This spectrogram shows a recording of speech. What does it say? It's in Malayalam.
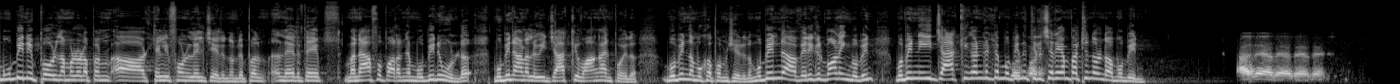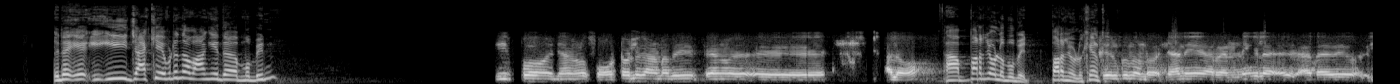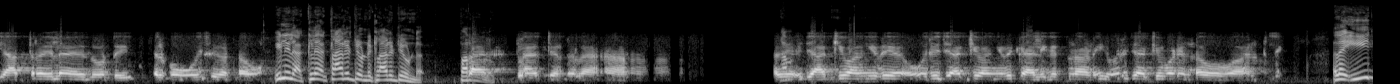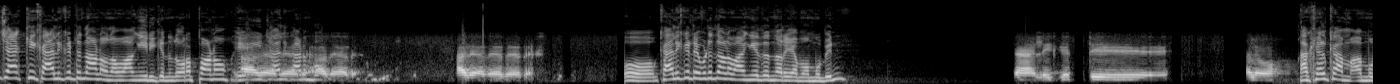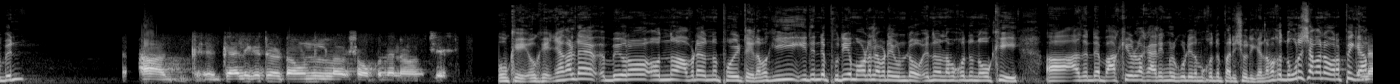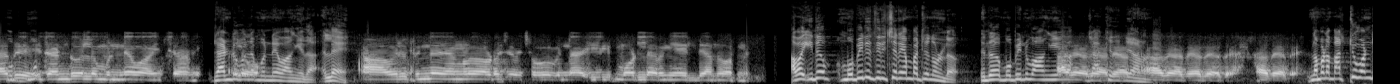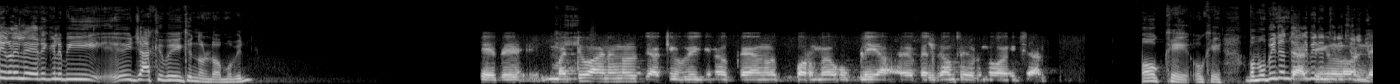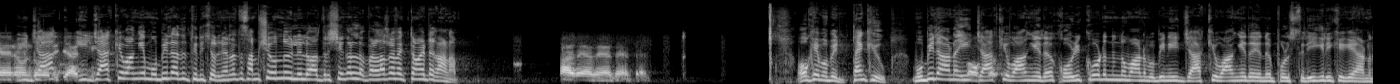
മുബിൻ ഇപ്പോൾ നമ്മളോടൊപ്പം ടെലിഫോണിൽ ചേരുന്നുണ്ട്. ഇപ്പം നേരത്തെ മനാഫ് പറഞ്ഞ മുബിനും ഉണ്ട് മുബിനാണല്ലോ ഈ ജാക്കി വാങ്ങാൻ പോയത്. മുബിൻ നമുക്കൊപ്പം ചേരുന്നു. Mubin very good morning Mubin. Mubin ഈ ജാക്കി കണ്ടിട്ട് മുബിന് തിരിച്ചറിയാൻ പറ്റുന്നുണ്ടോ മുബിൻ? അതെ അതെ അതെ അതെ. ഇത് ഈ- ജാക്കി എവിടുന്നാ വാങ്ങിയത് മുബിൻ? ഇപ്പോ ഞങ്ങൾ ഫോട്ടോയിൽ കാണുന്നത് ഞങ്ങൾ ഹലോ? ആ പറഞ്ഞോളൂ മുബിൻ. പറഞ്ഞോളൂ കേൾക്കുന്നുണ്ടോ? ഞാൻ റണ്ണിങ്ങിലെ അതായത് യാത്രയിലായതുകൊണ്ട് ചിലപ്പോ വോയിസ് കട്ടാവും. ഇല്ലില്ല ക്ലാരിറ്റി ഉണ്ട് ക്ലാരിറ്റി ഉണ്ട്. ക്ലാരിറ്റി ഉണ്ടല്ലേ? ആ അതെ ജാക്കി വാങ്ങിയത് ഒരു ജാക്കി വാങ്ങിയത് കാലിക്കറ്റിനാണ് ഒരു ജാക്കി കൂടെ ഉണ്ടാവോ വാഹനത്തിൽ? അല്ല ഈ ജാക്കി കാലിക്കറ്റിൽ നിന്നാണോ വാങ്ങിയിരിക്കുന്നത്? ഉറപ്പാണോ? ഈ ജാലി കാണുമ്പോൾ അതെ അതെ. അതെ അതെ അതെ അതെ. ഓ കാലിക്കറ്റ് എവിടെ നിന്നാണ് വാങ്ങിയതെന്ന് അറിയാമോ മുബിൻ? കാലിക്കറ്റ് ഹലോ? ആ കേൾക്കാം ആ, മുബിൻ. ആ ക- കാലിക്കറ്റ് ടൗണിലുള്ള ഷോപ്പിൽ തന്നെ വാങ്ങിച്ചേ ഓക്കെ ഓക്കെ. ഞങ്ങളുടെ ബ്യൂറോ ഒന്ന് അവിടെ ഒന്ന് പോയിട്ട് നമുക്ക് ഈ ഇതിന്റെ പുതിയ മോഡൽ അവിടെ ഉണ്ടോ എന്ന് നമുക്കൊന്ന് നോക്കി ആ, അതിന്റെ ബാക്കിയുള്ള കാര്യങ്ങൾ കൂടി നമുക്കൊന്ന് പരിശോധിക്കാം. നമുക്ക് നൂറ് ശതമാനം ഉറപ്പിക്കാം. അല്ല, അത് രണ്ടു കൊല്ലം മുന്നേ വാങ്ങിച്ചാണ് രണ്ടു കൊല്ലം മുന്നേ വാങ്ങിയതാ അല്ലേ? ആ ഒരു പിന്നെ ഞങ്ങൾ അവിടെ ചോദിച്ചു പിന്നെ ഈ മോഡൽ ഇറങ്ങിയില്ല എന്ന് പറഞ്ഞു. അപ്പൊ ഇത് മൊബിന് തിരിച്ചറിയാൻ പറ്റുന്നുണ്ട്. ഇത് മൊബിൻ വാങ്ങിയ അതെ നമ്മുടെ മറ്റു വണ്ടികളിൽ ഏതെങ്കിലും ഈ ജാക്ക് ഉപയോഗിക്കുന്നുണ്ടോ മൊബിൻ? ഏത് മറ്റു വാഹനങ്ങൾ ജാക്കി ഉപയോഗിക്കുന്നതൊക്കെ ഞങ്ങൾ പുറമെ ഹുബ്ലി ബെൽഗാം സൈഡിൽ നിന്ന് വാങ്ങിച്ചാണ്. Okay okay. അപ്പൊ മുബിൻ എന്തായാലും ഈ ജാക്കി. വാങ്ങിയ മുബിൻ അത് തിരിച്ചറിഞ്ഞു. അതിനകത്ത് സംശയമൊന്നുമില്ലല്ലോ. ആ ദൃശ്യങ്ങൾ വളരെ വ്യക്തമായിട്ട് കാണാം. അതെ അതെ അതെ അതെ. ഓക്കെ മുബിൻ താങ്ക് യു മുബിനാണ് ഈ ജാക്കി വാങ്ങിയത്. കോഴിക്കോട് നിന്നുമാണ് മുബിൻ ഈ ജാക്കി വാങ്ങിയത് എന്ന് ഇപ്പോൾ സ്ഥിരീകരിക്കുകയാണ്.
